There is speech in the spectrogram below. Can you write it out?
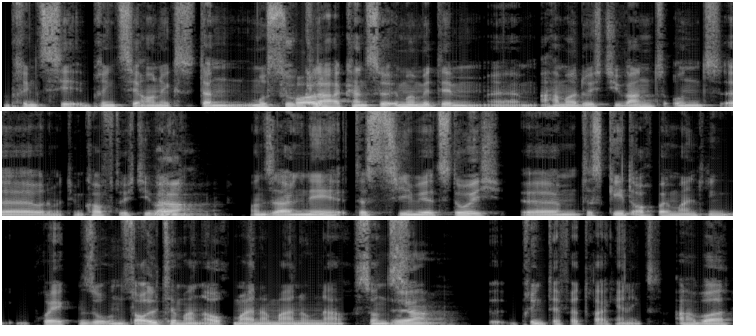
bringt's dir, bringt's dir auch nichts. Dann musst du, Voll. klar, kannst du immer mit dem ähm, Hammer durch die Wand und äh, oder mit dem Kopf durch die Wand ja. und sagen, nee, das ziehen wir jetzt durch. Ähm, das geht auch bei manchen Projekten so und sollte man auch meiner Meinung nach, sonst ja. bringt der Vertrag ja nichts. Aber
